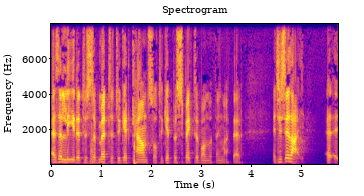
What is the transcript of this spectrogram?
as a leader, to submit to, to get counsel, to get perspective on the thing like that. And she says, I, uh, uh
